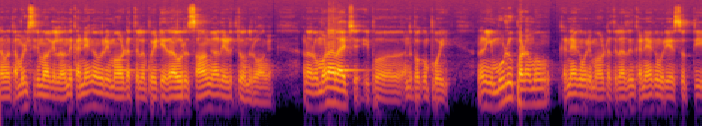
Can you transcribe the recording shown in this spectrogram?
நம்ம தமிழ் சினிமாக்களில் வந்து கன்னியாகுமரி மாவட்டத்தில் போயிட்டு ஏதாவது ஒரு சாங்காவது எடுத்துகிட்டு வந்துடுவாங்க ஆனால் ரொம்ப நாள் ஆச்சு. இப்போது அந்த பக்கம் போய். ஆனால் நீங்கள் முழு படமும் கன்னியாகுமரி மாவட்டத்தில் அதுவும் கன்னியாகுமரியை சுற்றி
